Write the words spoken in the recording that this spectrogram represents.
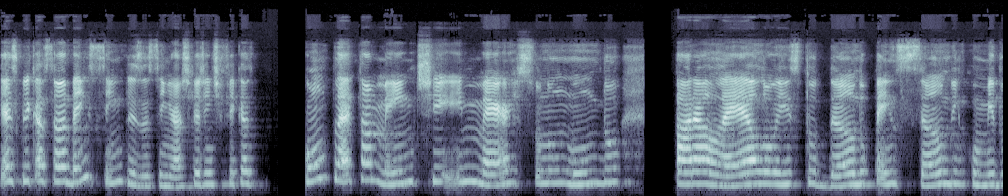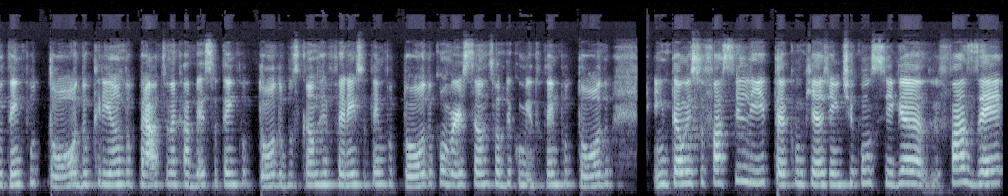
E a explicação é bem simples, assim. Acho que a gente fica completamente imerso num mundo paralelo, estudando, pensando em comida o tempo todo, criando prato na cabeça o tempo todo, buscando referência o tempo todo, conversando sobre comida o tempo todo. Então, isso facilita com que a gente consiga fazer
